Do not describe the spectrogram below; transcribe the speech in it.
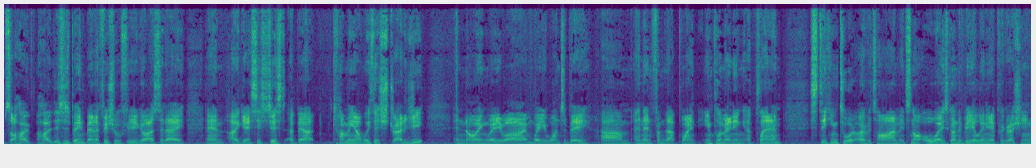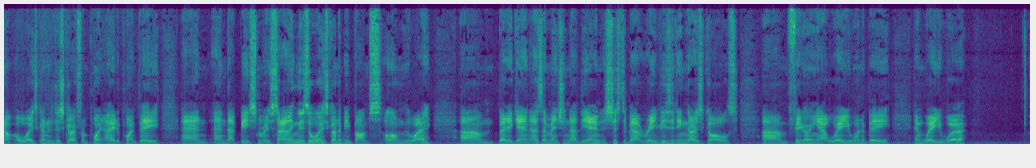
So I hope I hope this has been beneficial for you guys today, and I guess it's just about coming up with a strategy and knowing where you are and where you want to be. Um, and then from that point, implementing a plan, sticking to it over time. It's not always going to be a linear progression. You're not always going to just go from point A to point B and, and that be smooth sailing. There's always going to be bumps along the way. Um, but again, as I mentioned at the end, it's just about revisiting those goals, um, figuring out where you want to be and where you were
